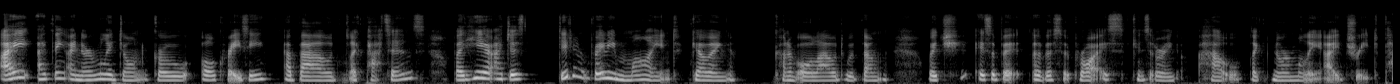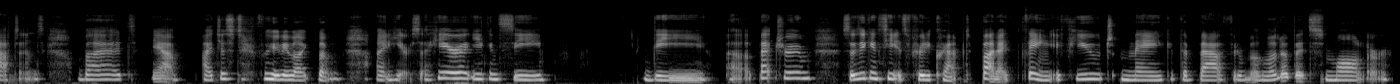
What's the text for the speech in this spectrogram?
i i think i normally don't go all crazy about like patterns but here i just didn't really mind going kind of all out with them, which is a bit of a surprise considering how like normally I treat patterns. But yeah, I just really like them And here. So here you can see the uh, bedroom. So as you can see, it's pretty cramped. But I think if you'd make the bathroom a little bit smaller,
